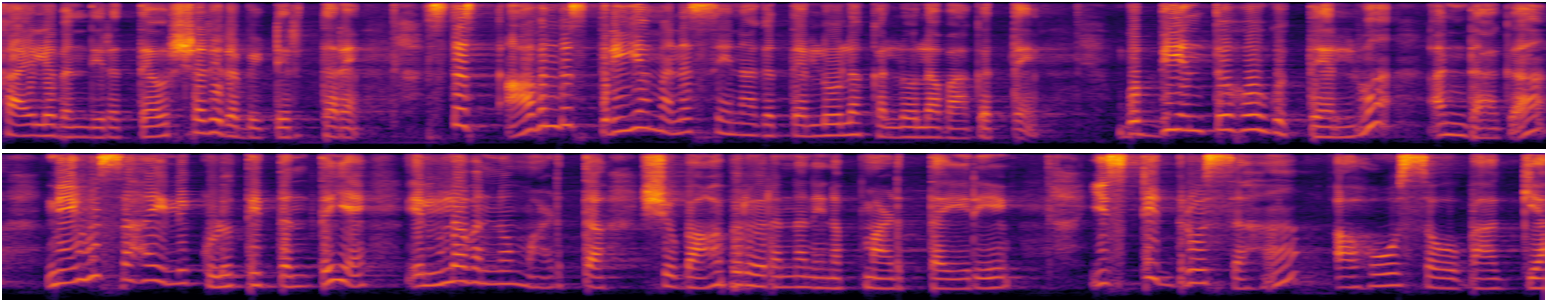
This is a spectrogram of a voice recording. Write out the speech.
ಕಾಯಿಲೆ ಬಂದಿರುತ್ತೆ, ಅವ್ರ ಶರೀರ ಬಿಟ್ಟಿರ್ತಾರೆ. ಆ ಒಂದು ಸ್ತ್ರೀಯ ಮನಸ್ಸೇನಾಗುತ್ತೆ ಲೋಲ ಕಲ್ಲೋಲವಾಗತ್ತೆ. ಬುದ್ಧಿಯಂತೂ ಹೋಗುತ್ತೆ ಅಲ್ವಾ? ಅಂದಾಗ ನೀವು ಸಹ ಇಲ್ಲಿ ಕುಳಿತಿದ್ದಂತೆಯೇ ಎಲ್ಲವನ್ನು ಮಾಡ್ತಾ ಶುಭಾಬರವರನ್ನು ನೆನಪು ಮಾಡ್ತಾ ಇರಿ. ಇಷ್ಟಿದ್ರೂ ಸಹ ಅಹೋ ಸೌಭಾಗ್ಯ.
